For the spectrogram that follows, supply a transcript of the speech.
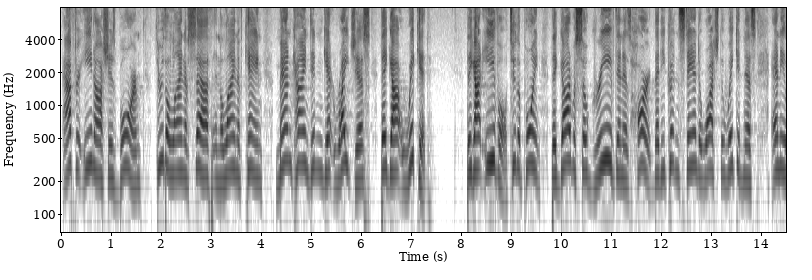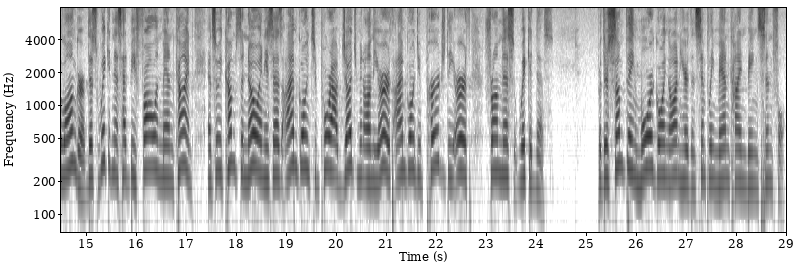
after Enosh is born, through the line of Seth and the line of Cain, mankind didn't get righteous, they got wicked. They got evil to the point that God was so grieved in his heart that he couldn't stand to watch the wickedness any longer. This wickedness had befallen mankind. And so he comes to Noah and he says, I'm going to pour out judgment on the earth. I'm going to purge the earth from this wickedness. But there's something more going on here than simply mankind being sinful.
